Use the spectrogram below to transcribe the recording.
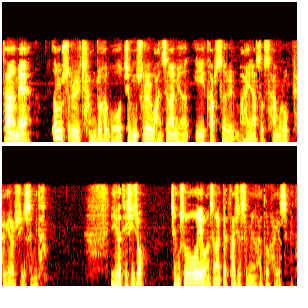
다음에 음수를 창조하고 정수를 완성하면 이 값을 마이너스 3으로 표기할 수 있습니다. 이해가 되시죠? 정수에 완성할 때 다시 설명하도록 하겠습니다.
